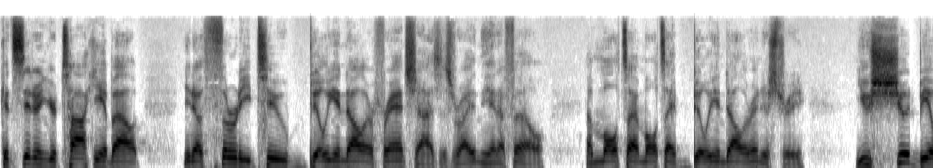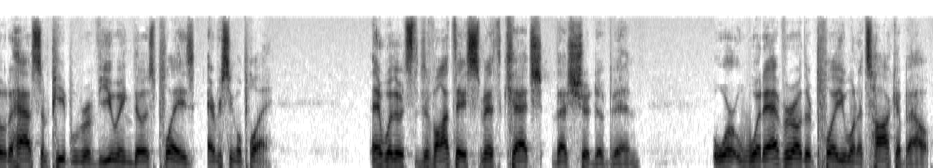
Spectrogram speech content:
considering you're talking about, you know, thirty-two billion dollar franchises, right, in the NFL, a multi multi billion dollar industry you should be able to have some people reviewing those plays every single play. And whether it's the DeVonta Smith catch that should have been, or whatever other play you want to talk about,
